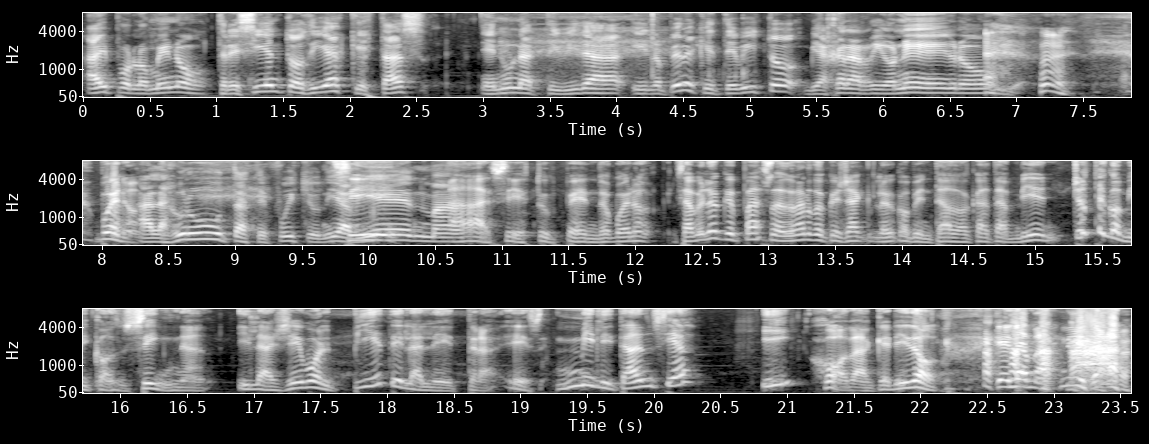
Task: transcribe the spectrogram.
hay por lo menos 300 días que estás en una actividad y lo peor es que te he visto viajar a Río Negro. Bueno, a las grutas, te fuiste un día sí. bien más. Ah, sí, estupendo. Bueno, ¿sabes lo que pasa, Eduardo? Que ya lo he comentado acá también. Yo tengo mi consigna y la llevo al pie de la letra. Es militancia y joda, querido. Que es la manera,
